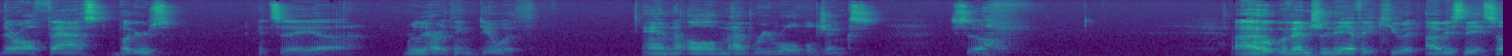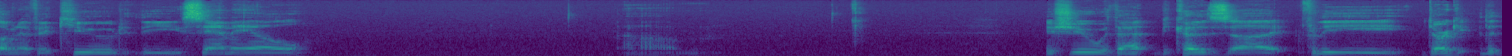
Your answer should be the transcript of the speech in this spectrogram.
they're all fast buggers. It's a uh, really hard thing to deal with. And all of them have rerollable jinx. So, I hope eventually they FAQ it. Obviously, they still haven't FAQ'd the Samael um, issue with that because uh, for the dark the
